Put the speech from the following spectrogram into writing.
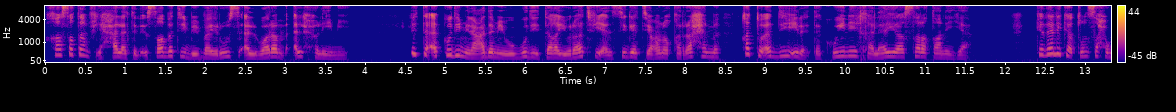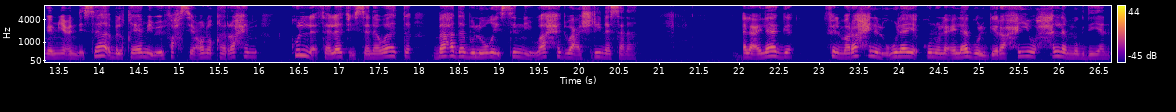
خاصة في حالة الإصابة بفيروس الورم الحليمي للتأكد من عدم وجود تغيرات في أنسجة عنق الرحم قد تؤدي إلى تكوين خلايا سرطانية. كذلك تنصح جميع النساء بالقيام بفحص عنق الرحم كل ثلاث سنوات بعد بلوغ سن 21 سنة. العلاج في المراحل الأولى يكون العلاج الجراحي حلا مجديا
